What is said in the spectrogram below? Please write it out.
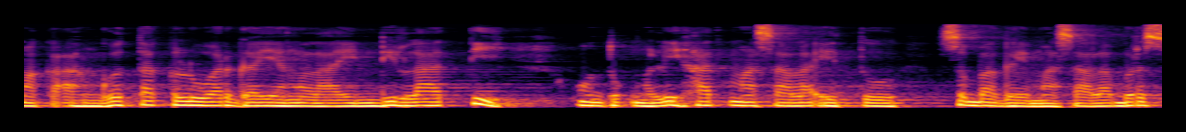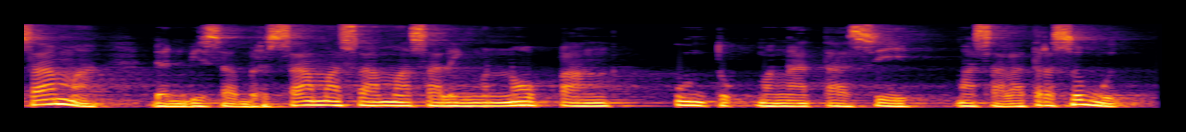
maka anggota keluarga yang lain dilatih untuk melihat masalah itu sebagai masalah bersama dan bisa bersama-sama saling menopang untuk mengatasi masalah tersebut.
